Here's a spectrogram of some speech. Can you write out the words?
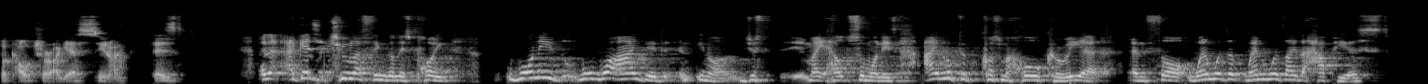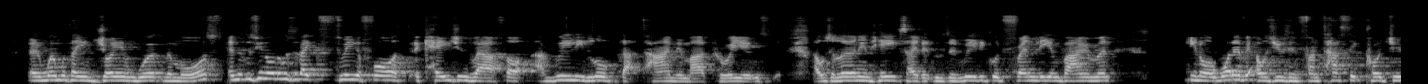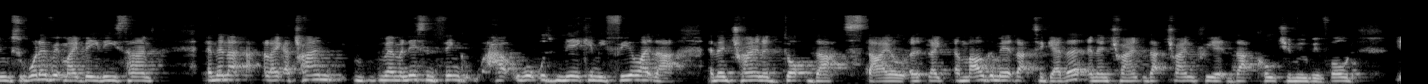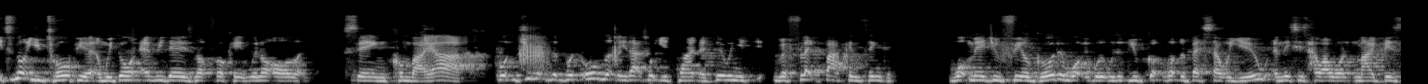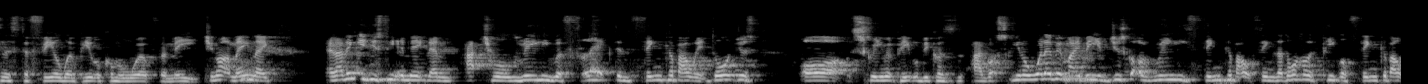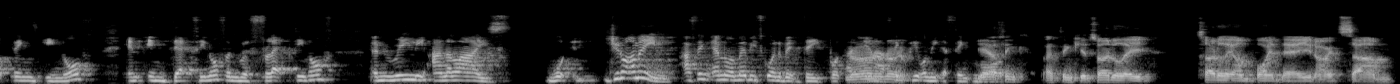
for culture. I guess you know there's. And I guess two last things on this point. One is what I did, and you know, just it might help someone. Is I looked across my whole career and thought, when was it, when was I the happiest? and when was I enjoying work the most? And it was, you know, there was like three or four occasions where I thought I really loved that time in my career. It was, I was learning heaps. I had, it was a really good, friendly environment. You know, whatever, I was using fantastic produce, whatever it might be these times. And then I, like, I try and reminisce and think how, what was making me feel like that. And then try and adopt that style, uh, like amalgamate that together and then try and that, try and create that culture moving forward. It's not utopia and we don't, every day is not fucking, we're not all like saying kumbaya, but, you know, but ultimately that's what you're trying to do. And you reflect back and think, what made you feel good and what, what you got, got the best out of you. And this is how I want my business to feel when people come and work for me. Do you know what I mean? Like, and I think you just need to make them actual really reflect and think about it. Don't just or scream at people because I got, you know, whatever it might be. You've just got to really think about things. I don't know if people think about things enough and in depth enough and reflect enough and really analyze what, do you know what I mean? I think, I know maybe it's going a bit deep, but no, you know, no, I think people need to think more. Yeah, I think, I think you're totally, totally on point there. You know, it's, um,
